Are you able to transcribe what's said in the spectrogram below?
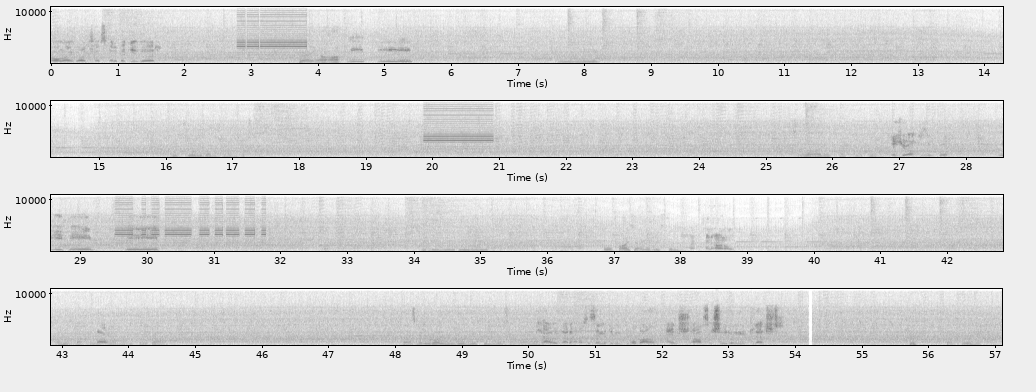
Oh mein Gott, ich hab's gerade bei dir gehört. ja. Piep, piep. Ich drehe lieber nicht mal kurz auf. So eine Kacklupe. Ich höre auch diese Uhr. Miep, miep, miep. Dilililili. Wo fahre ich eigentlich hin? Keine Ahnung. Da hinten macht man Da. Da. Da ist man überall hin, wo ich nicht hin muss, aber Ich habe gerade aus Versehen mit dem Grubber ein Straßenschild umgeklatscht. Okay.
